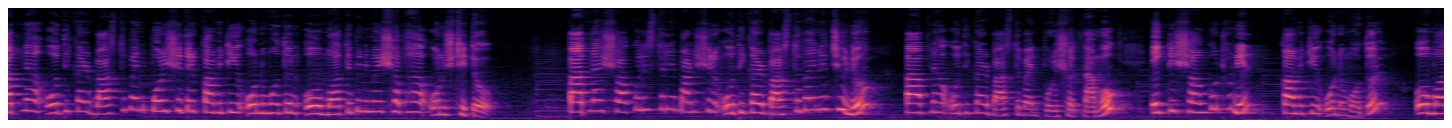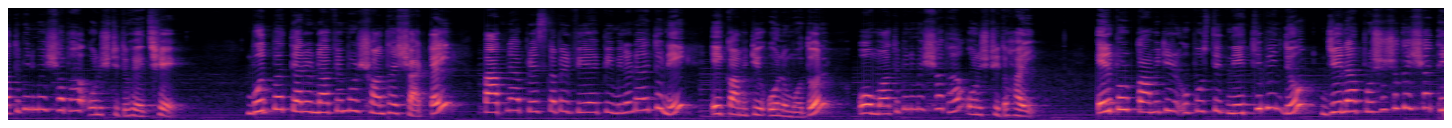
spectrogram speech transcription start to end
পাবনা অধিকার বাস্তবায়ন পরিষদের কমিটি, অনুমোদন ও মতবিনিময় সভা অনুষ্ঠিত। পাবনার সকল স্তরের মানুষের অধিকার বাস্তবায়নের জন্য পাবনা অধিকার বাস্তবায়ন পরিষদ নামক একটি সংগঠনের কমিটি অনুমোদন ও মতবিনিময় সভা অনুষ্ঠিত হয়েছে। বুধবার তেরো নভেম্বর সন্ধ্যা সাতটায় পাবনা প্রেস ক্লাবের ভিআইপি মিলনায়তনে এই কমিটি অনুমোদন ও মতবিনিময় সভা অনুষ্ঠিত হয়। এরপর কমিটির উপস্থিত নেতৃবৃন্দ জেলা প্রশাসকের সাথে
